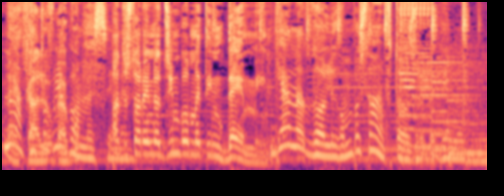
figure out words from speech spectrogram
Ναι, να, θα το βλέπαμε σήμερα. Πάντως τώρα είναι ο Τζίμπο με την Ντέμι. Για να δω λίγο, μήπως ήταν αυτός, ρε παιδί μου.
